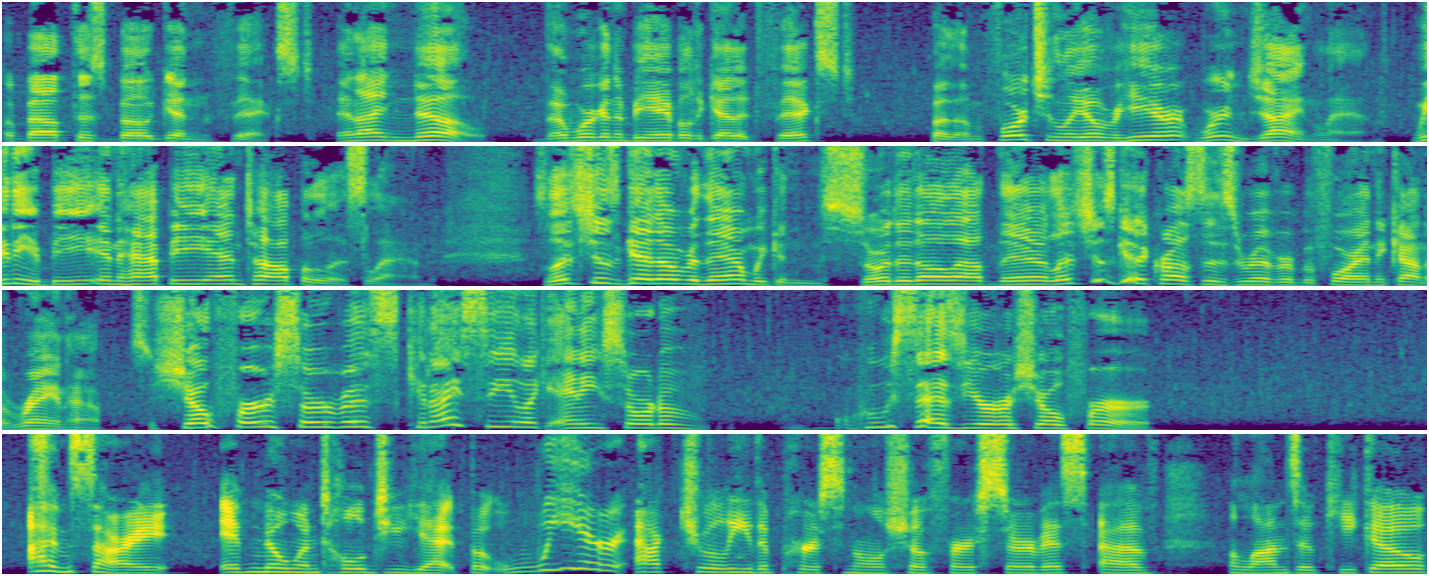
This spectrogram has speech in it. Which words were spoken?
about this boat getting fixed. And I know that we're going to be able to get it fixed. But unfortunately, over here, we're in Giant Land. We need to be in Happy Antipolis Land. So let's just get over there and we can sort it all out there. Let's just get across this river before any kind of rain happens. Chauffeur service? Can I see like any sort of? Who says you're a chauffeur? I'm sorry if no one told you yet, but we are actually the personal chauffeur service of Alonzo Kiko.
